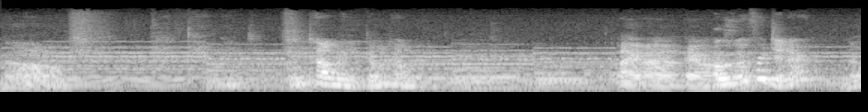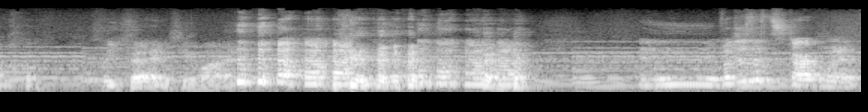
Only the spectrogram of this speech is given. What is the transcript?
No. God Damn it. Don't tell me, don't tell me. I, I, I Are we going for dinner? No. We could if you want. What does it start with?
